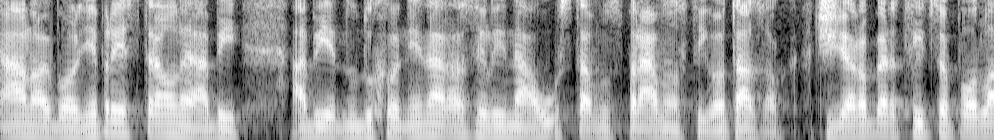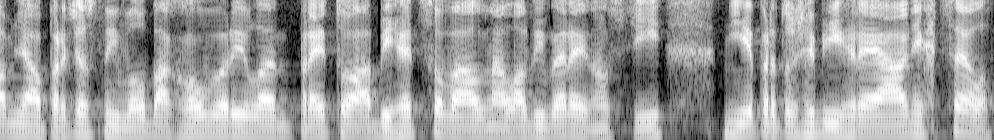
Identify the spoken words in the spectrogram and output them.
Áno, boli nepriestrelné, aby, aby jednoducho nenarazili na ústavnú správnosť tých otázok. Čiže Robert Fico podľa mňa o predčasných voľbách hovorí len preto, aby hecoval na lady verejnosti, nie preto, že by ich reálne chcel.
